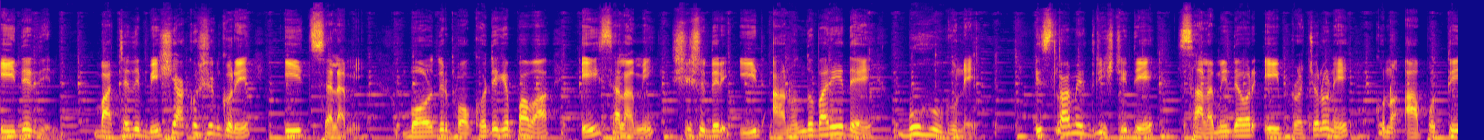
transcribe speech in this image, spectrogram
ঈদের দিন বাচ্চাদের বেশি আকর্ষণ করে ঈদ সালামি। বড়দের পক্ষ থেকে পাওয়া এই সালামি শিশুদের ঈদ আনন্দ বাড়িয়ে দেয় বহু গুণে। ইসলামের দৃষ্টিতে সালামি দেওয়ার এই প্রচলনে কোনো আপত্তি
